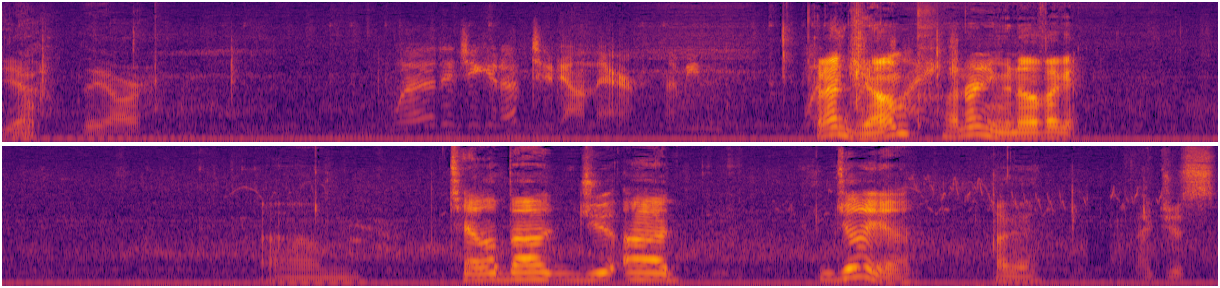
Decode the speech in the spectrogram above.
Yeah, they are. What did you get up to down there? I mean, Can I jump? like? I don't even know if I can. Um. Tell about Ju- uh, Julia. Okay. I just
